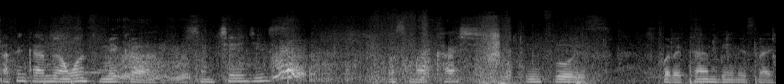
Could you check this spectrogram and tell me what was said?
I think I know I want to make uh, some changes because my cash inflow is, for the time being, is like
